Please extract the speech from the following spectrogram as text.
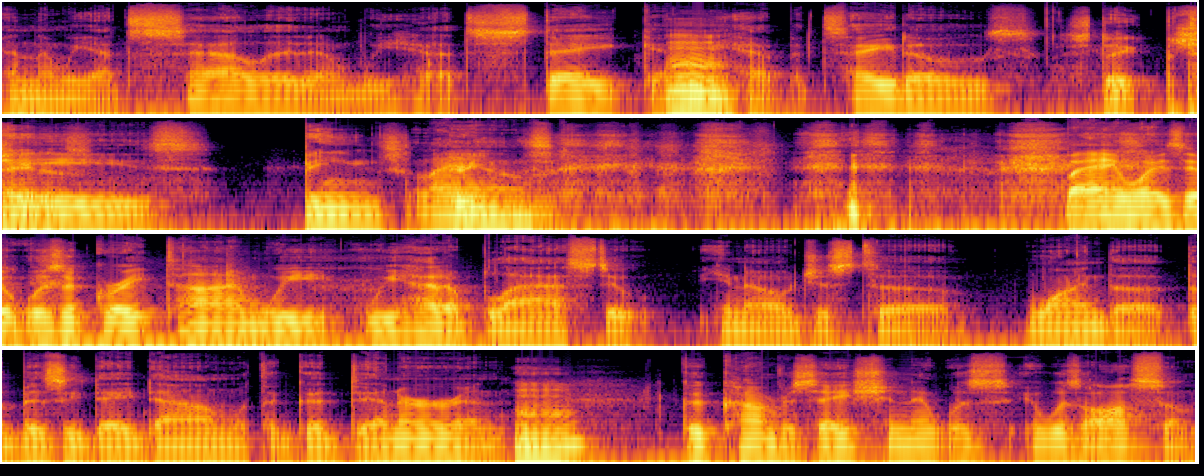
And then we had salad and we had steak and we had potatoes, steak potatoes cheese. beans Lamb. greens But anyways, it was a great time. We we had a blast. It, you know, just to wind the the busy day down with a good dinner and Mm-hmm. Good conversation. It was it was awesome.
